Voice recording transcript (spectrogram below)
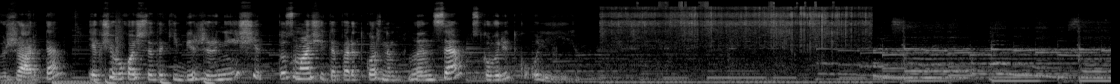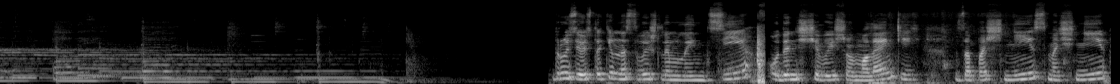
вжарте. Якщо ви хочете такі більш жирніші, то змащуйте перед кожним млинцем сковорідку олією. Друзі, ось такі в нас вийшли млинці. Один ще вийшов маленький, запашні, смачні.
